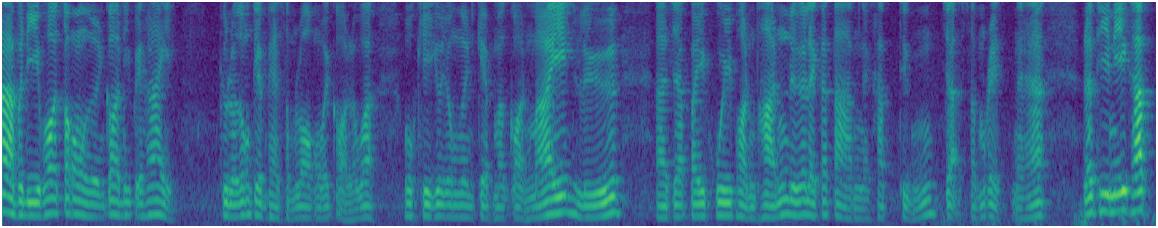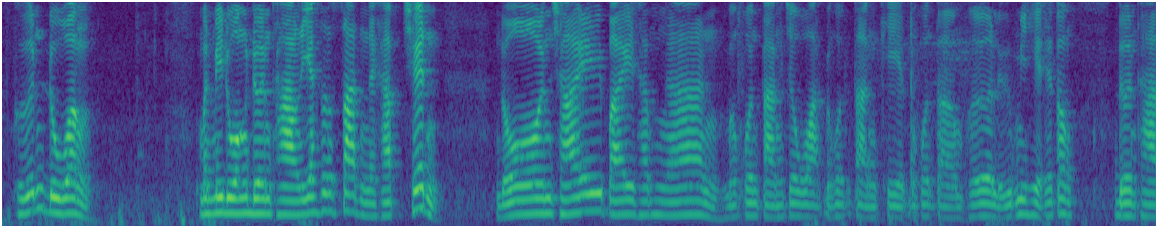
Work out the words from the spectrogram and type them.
5พอดีเพราะต้องเอาเงินก้อนนี้ไปให้ คือเราต้องเตรียมแผนสำรองเอาไว้ก่อนแล้วว่าโอเคคือเอาเงินเก็บมาก่อนไหมหรือ อาจจะไปคุยผ่อนผันหรืออะไรก็ตามนะครับ ถึงจะสำเร็จนะฮะแล้วทีนี้ครับพื้นดวง มันมีดวงเดินทางระยะสั้น ๆนะครับ เช่น โดนใช้ไปทำงานบางคนต่างจังหวัดบางคนต่างเขตบางคนต่างอำเภอ หรือมีเหตุให้ต้องเดินทาง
